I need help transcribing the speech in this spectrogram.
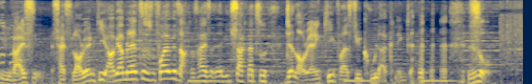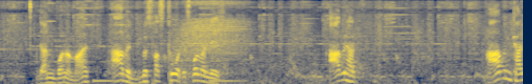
Ich weiß, es heißt DeLorean Keep, aber wir haben in der Folge gesagt. Das heißt, ich sag dazu DeLorean Keep, weil es viel cooler klingt. so, dann wollen wir mal. Arvin, du bist fast tot. Das wollen wir nicht. Arvin hat... Arvin kann...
